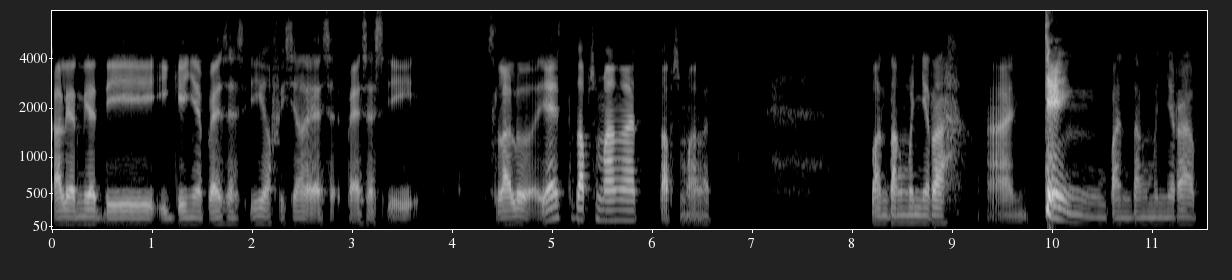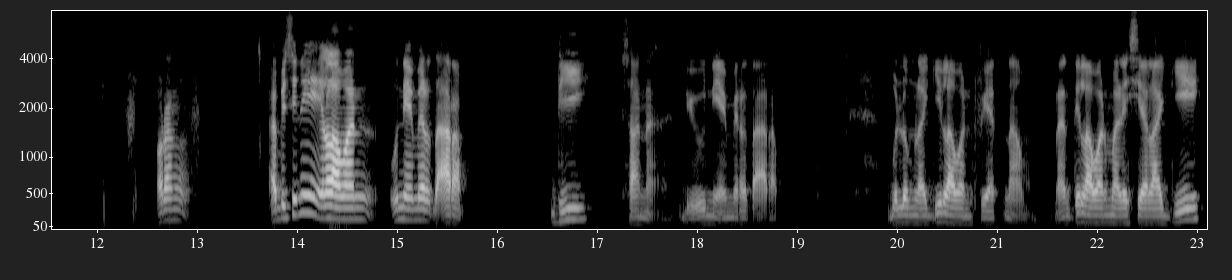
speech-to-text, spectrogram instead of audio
kalian lihat di IG-nya PSSI, official PSSI selalu ya tetap semangat tetap semangat pantang menyerah Anjing, pantang menyerap. Orang habis ini lawan Uni Emirat Arab di sana, di Uni Emirat Arab. Belum lagi lawan Vietnam. Nanti lawan Malaysia lagi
